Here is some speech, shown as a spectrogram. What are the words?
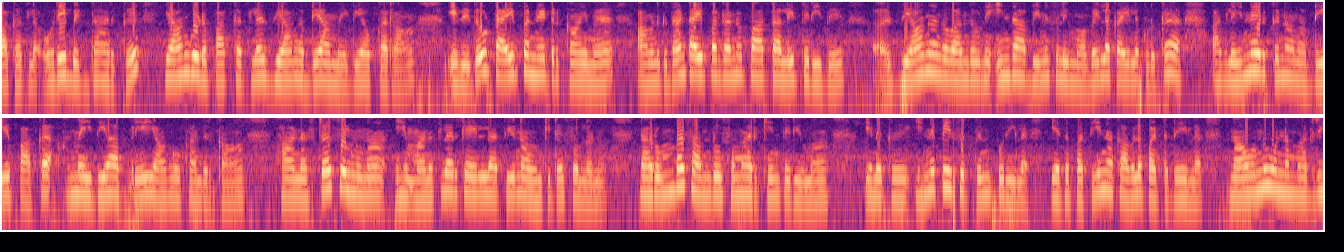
பக்கத்தில் ஒரே பெட் தான் இருக்குது யாங்கோட பக்கத்தில் ஜியாங் அப்படியே அமைதியாக உட்கார்றான். எது ஏதோ டைப் பண்ணிட்டு இருக்கான் இவன். அவனுக்கு தான் டைப் பண்ணுறான்னு பார்த்தாலே தெரியுது. ஜியாங் அங்கே வந்தோடனே இந்த அப்படின்னு சொல்லி மொபைலை கையில் கொடுக்க அதில் என்ன இருக்குன்னு அவன் அப்படியே பார்க்க. அமைதியாக அப்படியே யாங் உட்காந்துருக்கான் ஹானஸ்ட்டாக சொல்லணும்னா என் மனசில் இருக்க எல்லாத்தையும் நான் உங்ககிட்ட சொல்லணும். நான் ரொம்ப சந்தோஷமாக இருக்கேன். ஏன் தெரியுமா? எனக்கு என்ன பேசுறதுன்னு புரியல. எதை பற்றியும் நான் கவலைப்பட்டதே இல்லை. நான் ஒன்றும் உன்ன மாதிரி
